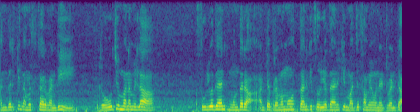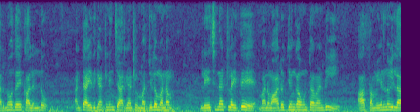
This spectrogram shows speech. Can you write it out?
అందరికీ నమస్కారం అండి. రోజు మనం ఇలా సూర్యోదయానికి ముందర అంటే బ్రహ్మముహూర్తానికి సూర్యోదయానికి మధ్య సమయం అనేటువంటి అరుణోదయ కాలంలో అంటే ఐదు గంటల నుంచి ఆరు గంటల మధ్యలో మనం లేచినట్లయితే మనం ఆరోగ్యంగా ఉంటామండి. ఆ సమయంలో ఇలా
